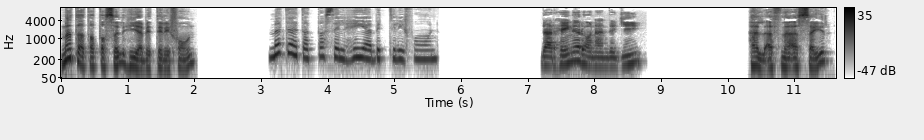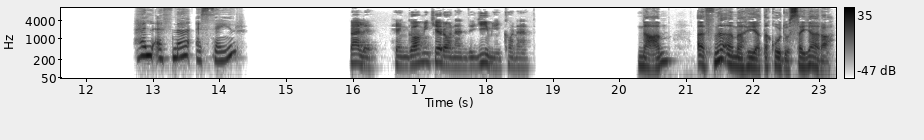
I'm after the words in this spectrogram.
متى تتصل هي بالتليفون؟ متى تتصل هي بالتليفون؟ در حین رانندگی؟ هل أثناء السير؟ هل أثناء السير؟ بله، هنگامی که رانندگی می کند. نعم، أثناء ما هي تقود السيارة.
